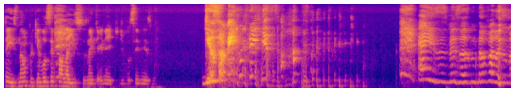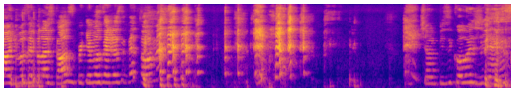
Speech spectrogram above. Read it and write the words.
Thaís, não, porque você fala isso na internet de você mesmo. Que eu sou meio preguiçosa. É isso, as pessoas não estão falando mal de você pelas costas porque você já se detona. Chama psicologia isso.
